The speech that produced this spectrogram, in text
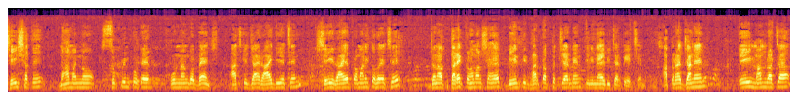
সেই সাথে মহামান্য সুপ্রিম কোর্টের পূর্ণাঙ্গ বেঞ্চ আজকে যা রায় দিয়েছেন, সেই রায়ে প্রমাণিত হয়েছে। জনাব তারেক রহমান সাহেব, বিএনপির ভারপ্রাপ্ত চেয়ারম্যান, তিনি ন্যায় বিচার পেয়েছেন। আপনারা জানেন, এই মামলাটা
